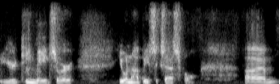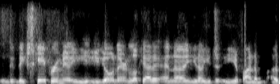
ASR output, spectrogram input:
your teammates, or you will not be successful. Um, the, the, escape room, you, know, you, you, go in there and look at it, and uh, you know you you find a, a,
